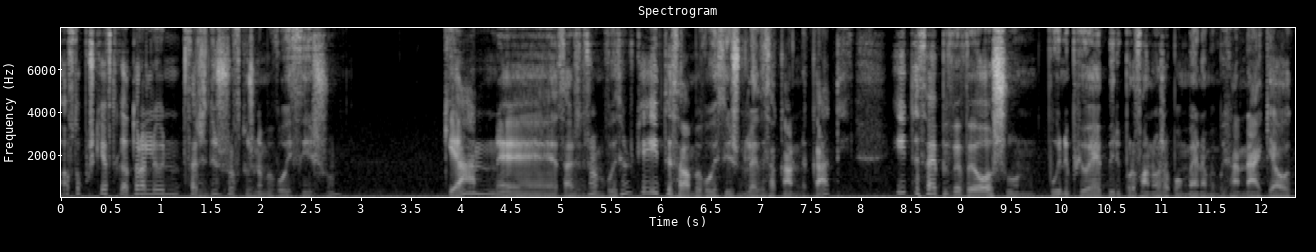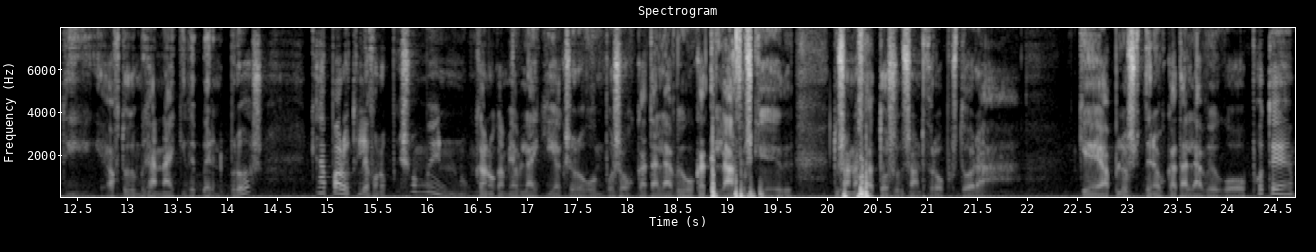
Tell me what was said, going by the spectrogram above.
αυτό που σκέφτηκα τώρα λέω είναι θα ζητήσω σε αυτούς να με βοηθήσουν και αν ε, θα ζητήσω να με βοηθήσουν και είτε θα με βοηθήσουν δηλαδή θα κάνουν κάτι είτε θα επιβεβαιώσουν που είναι πιο έμπειροι προφανώς από μένα με μηχανάκια ότι αυτό το μηχανάκι δεν παίρνει μπρος. Και θα πάρω τηλέφωνο πίσω, μην κάνω καμιά βλακία, ξέρω εγώ, μήπως έχω καταλάβει εγώ κάτι λάθος και τους αναστατώσω τους ανθρώπους τώρα και απλώς δεν έχω καταλάβει εγώ. Οπότε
